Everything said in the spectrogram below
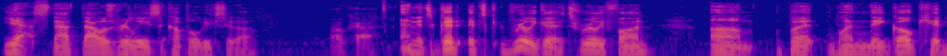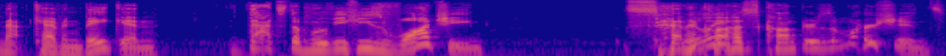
Yes, that that was released a couple of weeks ago. Okay. and it's good. It's really good. It's really fun. Um, but when they go kidnap Kevin Bacon, that's the movie he's watching. Santa Really? Claus conquers the Martians.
